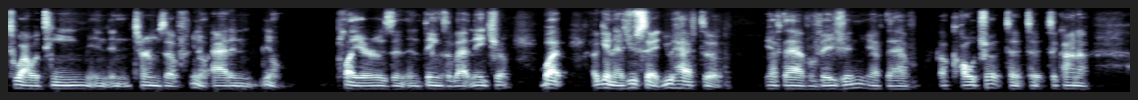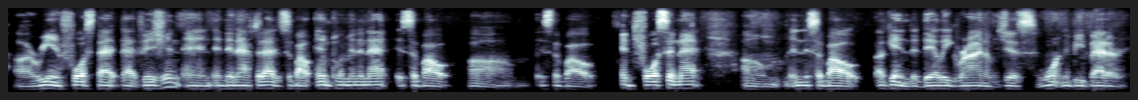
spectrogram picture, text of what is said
to our team in, in terms of you know adding you know players and, and things of that nature. But again, as you said, you have to you have to have a vision. You have to have a culture to to, to kind of uh, reinforce that that vision and and then after that it's about implementing that it's about um, it's about enforcing that um, and it's about again the daily grind of just wanting to be better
